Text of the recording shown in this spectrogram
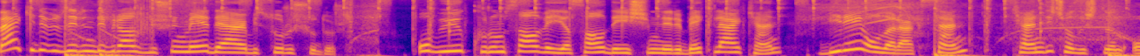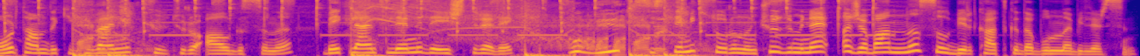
Belki de üzerinde biraz düşünmeye değer bir soru şudur. O büyük kurumsal ve yasal değişimleri beklerken birey olarak sen kendi çalıştığın ortamdaki güvenlik kültürü algısını, beklentilerini değiştirerek bu büyük sistemik sorunun çözümüne acaba nasıl bir katkıda bulunabilirsin?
